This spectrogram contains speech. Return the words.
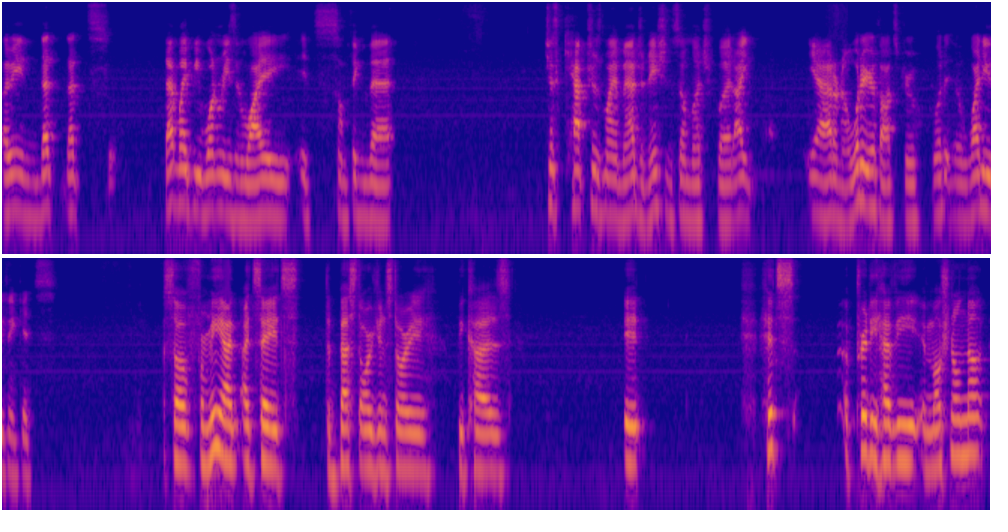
I mean that that's that might be one reason why it's something that just captures my imagination so much but i yeah i don't know. What are your thoughts drew? What why do you think it's So for me, I'd, I'd say it's the best origin story because it hits a pretty heavy emotional note,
